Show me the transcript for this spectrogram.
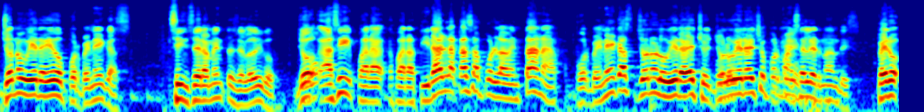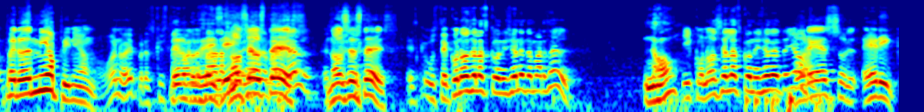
yo no hubiera ido por Venegas. Sinceramente se lo digo. Yo, así, para, para tirar la casa por la ventana, por Venegas, yo no lo hubiera hecho. Yo lo hubiera hecho por Marcel Hernández. Pero, pero es mi opinión. Bueno, pero es que usted no, no sé ustedes. No sé ustedes. Es que usted conoce las condiciones de Marcel. No. ¿Y conoce las condiciones de Johan? Por eso, Eric.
